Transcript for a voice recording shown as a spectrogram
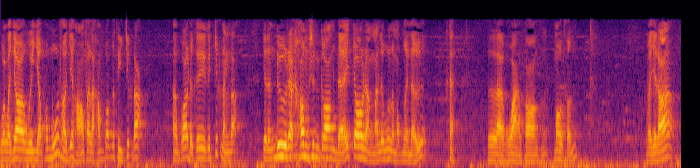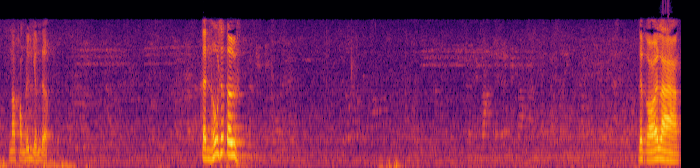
hoặc là do nguyện vọng không muốn thôi, chứ họ phải là không có cái thiên chức đó, không có được cái cái chức năng đó. Cho nên đưa ra không sinh con để cho rằng mạnh lê quân là một người nữ là hoàn toàn mâu thuẫn. Và do đó, nó không đứng vững được. Tình huống thứ tư được gọi là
